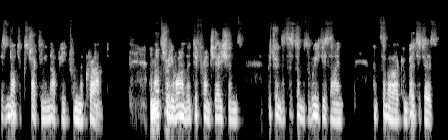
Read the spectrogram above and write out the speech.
is not extracting enough heat from the ground. And that's really one of the differentiations between the systems we design and some of our competitors,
